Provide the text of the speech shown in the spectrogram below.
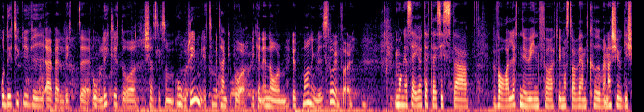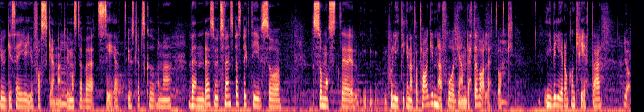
Och det tycker vi är väldigt eh, olyckligt och känns liksom orimligt med tanke på vilken enorm utmaning vi står inför. Många säger ju att detta är sista valet nu inför att vi måste ha vänt kurvorna. 2020 säger ju forskarna att mm. vi måste ha börjat se att utsläppskurvorna vänder. Så ur ett svenskt perspektiv så, så måste politikerna ta tag i den här frågan detta valet och ni vill ge dem konkreta... Ja,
